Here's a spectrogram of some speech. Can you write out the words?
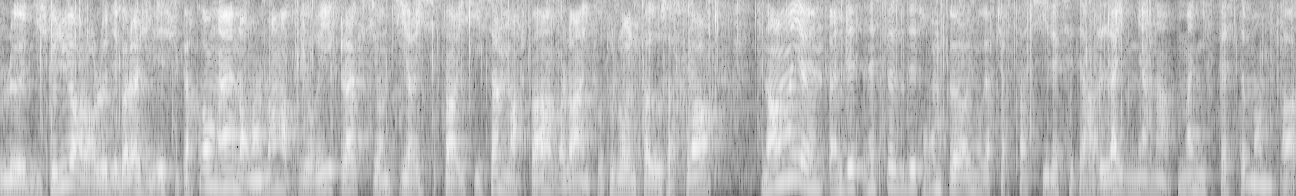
le disque dur. Alors le déballage il est super con, hein, normalement, a priori, clac, si on tire ici, par ici, ça ne marche pas. Voilà, il faut toujours une phase où ça. Normalement, il y a une, espèce de détrompeur, une ouverture facile, etc. Là, il n'y en a manifestement pas.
